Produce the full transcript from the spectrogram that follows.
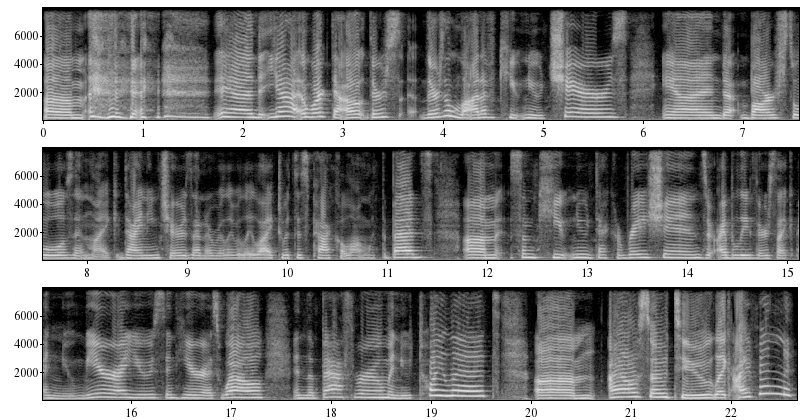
Um, and yeah, it worked out. There's there's a lot of cute new chairs and bar stools and like dining chairs that I really really liked with this pack along with the beds. Um, some cute new decorations. I believe there's like a new mirror I used in here as well in the bathroom, a new toilet. Um, I also too like I've been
